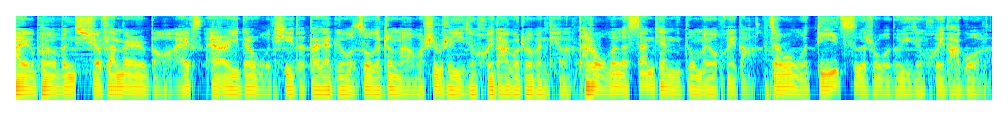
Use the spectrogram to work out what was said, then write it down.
还有一个朋友问雪佛兰迈锐宝 XL 1.5T 的，大家给我做个证啊，我是不是已经回答过这个问题了？他说我问了三天你都没有回答，在问我第一次的时候我都已经回答过了，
